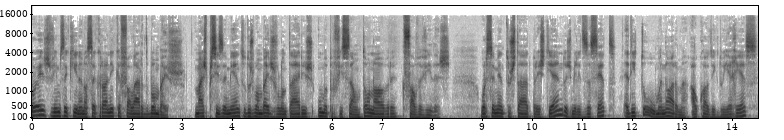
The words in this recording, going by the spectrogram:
Hoje vimos aqui na nossa crónica falar de bombeiros. Mais precisamente dos bombeiros voluntários, uma profissão tão nobre que salva vidas. O Orçamento do Estado para este ano, 2017, aditou uma norma ao Código do IRS,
